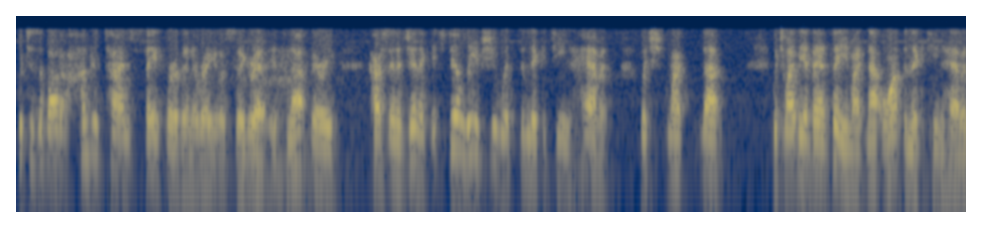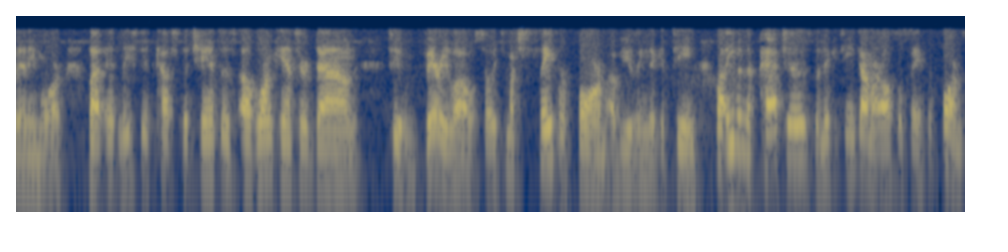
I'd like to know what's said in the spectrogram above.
which is about a hundred times safer than a regular cigarette. It's not very carcinogenic. It still leaves you with the nicotine habit, which might not, which might be a bad thing. You might not want the nicotine habit anymore but at least it cuts the chances of lung cancer down to very low. So it's much safer form of using nicotine. While even the patches, the nicotine gum are also safer forms.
